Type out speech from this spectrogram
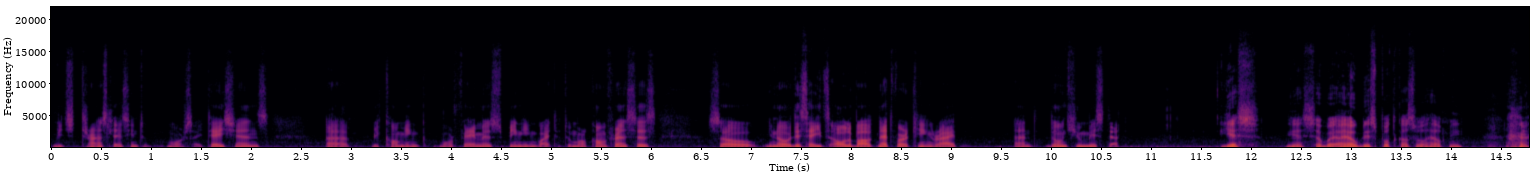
which translates into more citations, uh, becoming more famous, being invited to more conferences. So, you know, they say it's all about networking, right? And don't you miss that? Yes, yes. So but I hope this podcast will help me.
